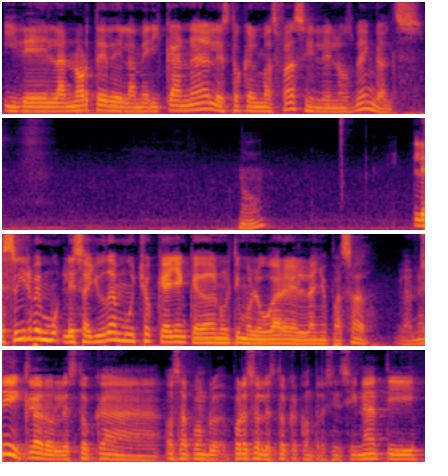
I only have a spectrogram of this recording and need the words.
Y de la norte de la americana les toca el más fácil en los Bengals. ¿No? Les sirve, les ayuda mucho que hayan quedado en último lugar el año pasado. sí, claro, les toca, o sea, por, eso les toca contra Cincinnati,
